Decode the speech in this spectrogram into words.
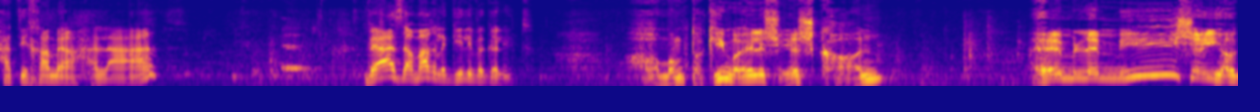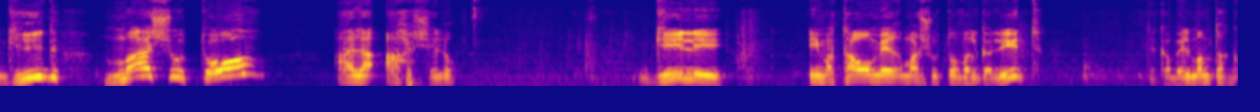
חתיכה מהחלה, ואז אמר לגילי וגלית, הממתקים האלה שיש כאן הם למי שיגיד משהו טוב על האח שלו. גילי, אם אתה אומר משהו טוב על גלית, תקבל ממתק.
